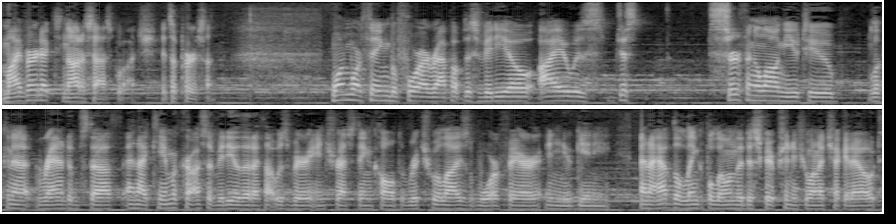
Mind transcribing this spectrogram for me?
my verdict, not a Sasquatch. It's a person. One more thing before I wrap up this video. I was just surfing along YouTube, looking at random stuff, and I came across a video that I thought was very interesting called Ritualized Warfare in New Guinea. And I have the link below in the description if you want to check it out.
